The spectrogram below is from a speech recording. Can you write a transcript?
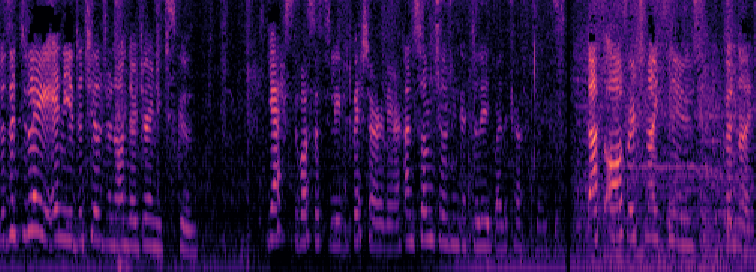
Does it delay any of the children on their journey to school? Yes, the bus has to leave a bit earlier. And some children get delayed by the traffic lights. That's all for tonight's news. Good night.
